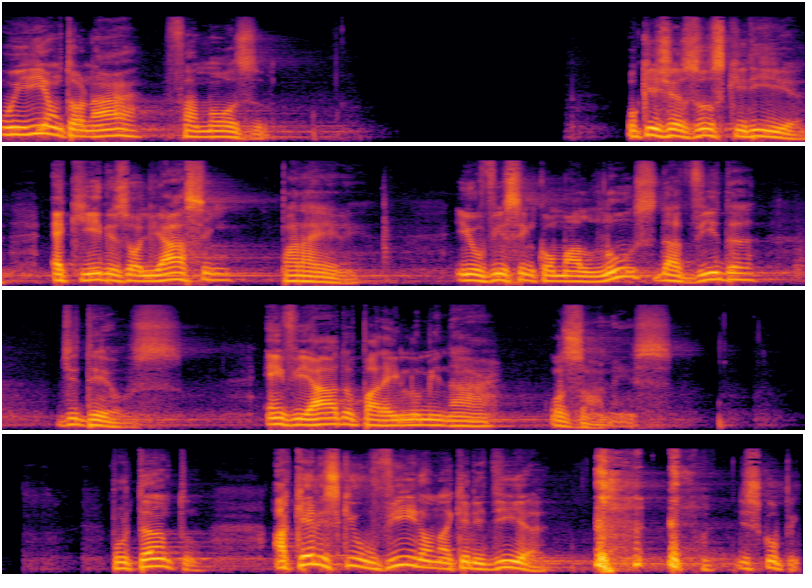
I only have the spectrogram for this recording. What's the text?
o iriam tornar famoso. O que Jesus queria é que eles olhassem para ele e o vissem como a luz da vida de Deus, enviado para iluminar os homens. Portanto, aqueles que o viram naquele dia, desculpem,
